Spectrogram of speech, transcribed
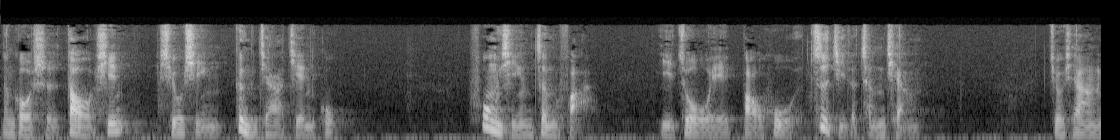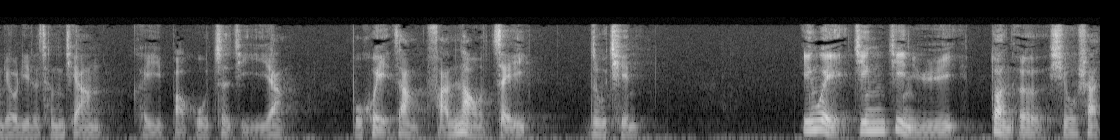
能够使道心修行更加坚固；奉行正法，以作为保护自己的城墙，就像琉璃的城墙可以保护自己一样，不会让烦恼贼入侵。因为精进于断恶修善，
